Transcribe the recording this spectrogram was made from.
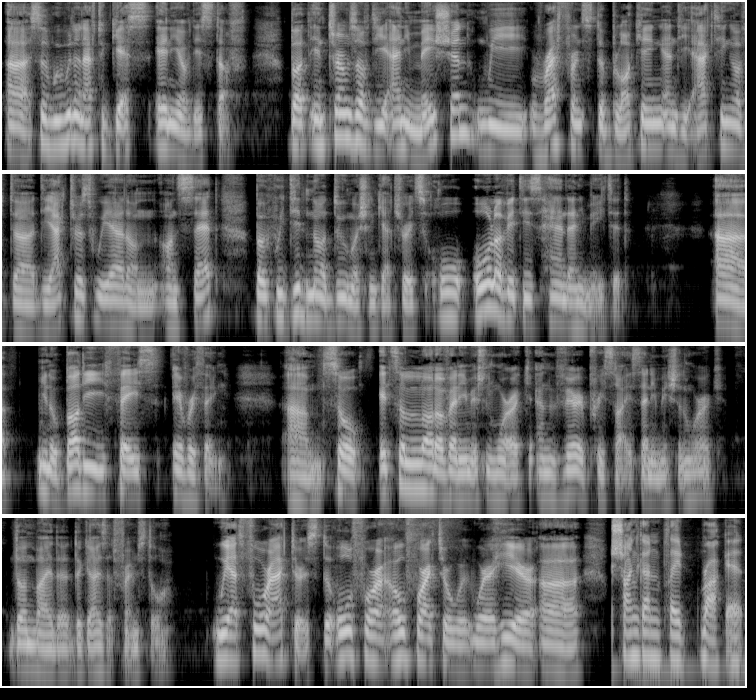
uh, so we wouldn't have to guess any of this stuff. But in terms of the animation, we referenced the blocking and the acting of the, the actors we had on, on set, but we did not do motion capture. It's all, all of it is hand animated. Uh, you know, body, face, everything. Um, so it's a lot of animation work and very precise animation work done by the, the guys at Framestore. We had four actors. The all four all four actors were, were here. Uh, Sean Gunn played Rocket.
